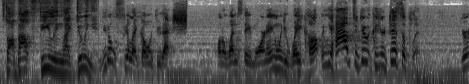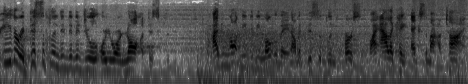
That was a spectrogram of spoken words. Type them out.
It's not about feeling like doing it. You don't feel like going through that sh- on a Wednesday morning when you wake up, but you have to do it because you're disciplined. You're either a disciplined individual or you are not a disciplined individual. I do not need to be motivated. I'm a disciplined person. If I allocate X amount of time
